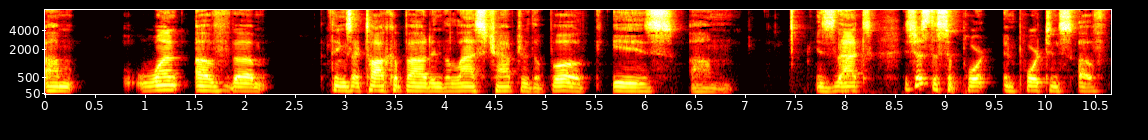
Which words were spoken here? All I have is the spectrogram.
um one of the things i talk about in the last chapter of the book is um is that it's just the support importance of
